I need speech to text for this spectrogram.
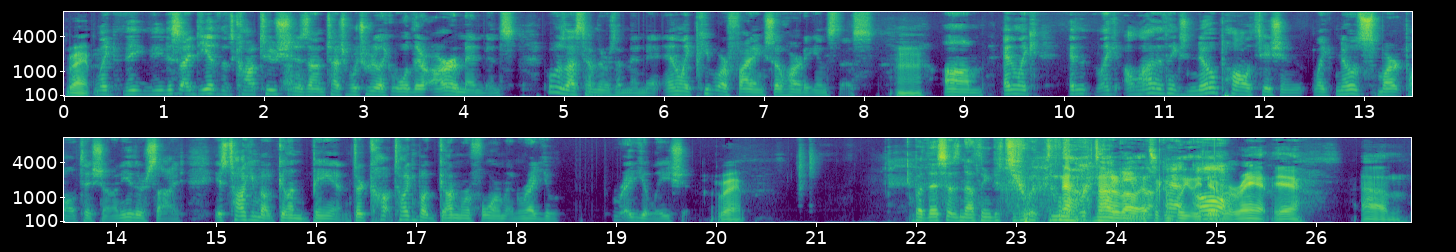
Right. like the, the this idea that the Constitution is untouched, which we're like, well, there are amendments. When was the last time there was an amendment? And like people are fighting so hard against this. Mm. Um, and like and like a lot of the things, no politician, like no smart politician on either side, is talking about gun ban. They're talking about gun reform and regu- regulation. Right. But this has nothing to do with No, not at all. That's a completely all. different rant. Yeah. Um.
